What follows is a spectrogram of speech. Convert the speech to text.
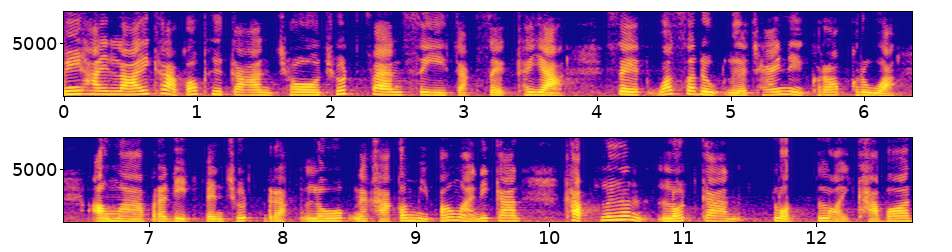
มีไฮไลท์ค่ะก็คือการโชว์ชุดแฟนซีจากเศษขยะ เศษวัสดุเหลือใช้ในครอบครัว เอามาประดิษฐ์เป็นชุดรักโลกนะคะ ก็มีเป้าหมายในการขับเคลื่อนลดการปลดปล่อยคาร์บอน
